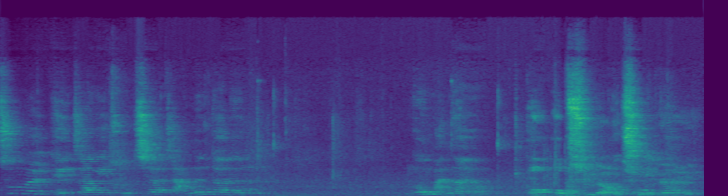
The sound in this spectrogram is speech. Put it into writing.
건축물 대장이 존치하지 않는다는 건 맞나요? 어, 없습니다. 건축물 대장이.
